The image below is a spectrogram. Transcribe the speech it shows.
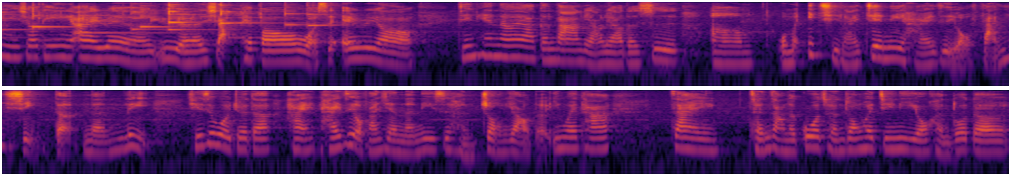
迎收听艾瑞尔育儿小撇步，我是 Ariel。今天呢，要跟大家聊聊的是，嗯，我们一起来建立孩子有反省的能力。其实我觉得孩孩子有反省的能力是很重要的，因为他在成长的过程中会经历有很多的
